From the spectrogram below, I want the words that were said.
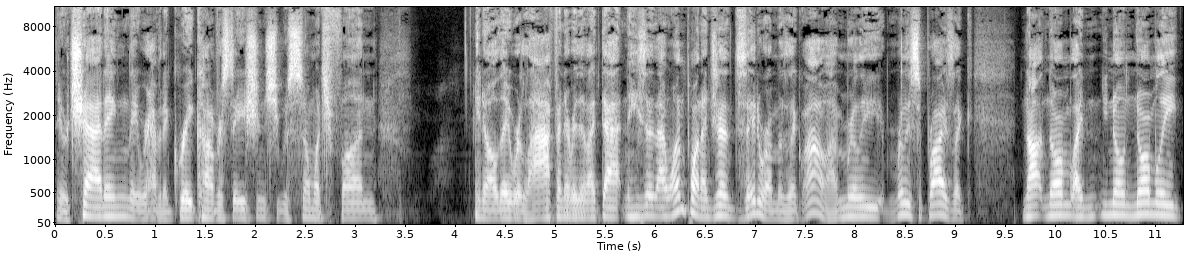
They were chatting, they were having a great conversation. She was so much fun. You know, they were laughing, everything like that. And he said at one point, I just had to say to him, I was like, "Wow, I'm really, really surprised. Like, not normal. Like, you know, normally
